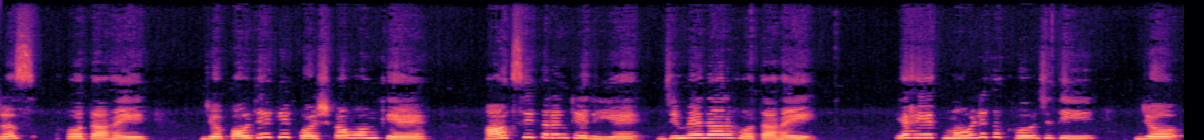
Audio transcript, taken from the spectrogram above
रस होता है, जो पौधे की कोशिकाओं के ऑक्सीकरण के लिए जिम्मेदार होता है। यह एक मौलिक खोज थी, जो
